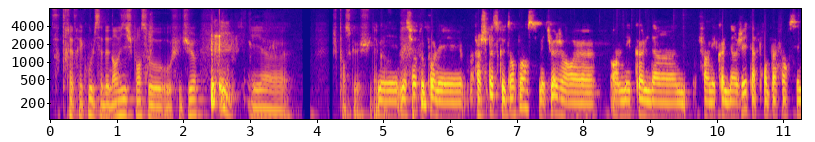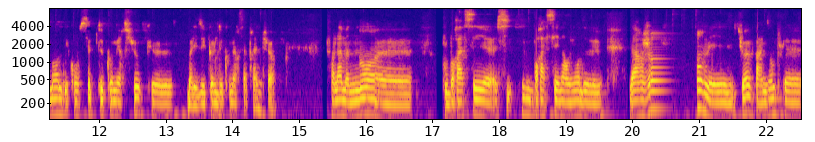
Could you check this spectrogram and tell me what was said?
C'est très, très cool. Ça donne envie, je pense, au, futur. Et euh, je pense que je suis d'accord. Mais, surtout pour les. Enfin, je sais pas ce que t'en penses, mais tu vois, genre, en école d'un. Enfin, en école d'ingé, t'apprends pas forcément des concepts commerciaux que bah, les écoles de commerce apprennent, tu vois. Enfin, là, maintenant brasser, euh, brasser énormément d'argent. Mais tu vois, par exemple, euh,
